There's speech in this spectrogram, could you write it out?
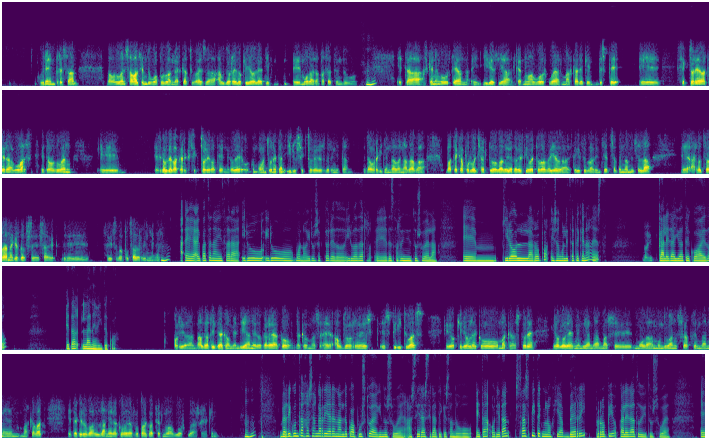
gure enpresan, ba, orduan zabaltzen dugu apuruan merkatua, ez? Ba, outdoor edo kiroletik e, modara pasatzen dugu. Mm eta azkenengo urtean e, igez ja Kernua Workwear markarekin beste e, sektore batera goaz eta orduan e, ez gaude bakarrik sektore baten, gaude momentu honetan hiru sektore desberdinetan. Eta horrek egiten dagoena da, ba, batek apur bat txartu da badoia eta beste bat badoia, ba, ez tegizu, ba, bintxet, zaten dan bezala, e, arrotza danak ez da, ze, za, e, zagizu, ba, potza berdinean, ez? e, aipatzen ari zara, hiru, hiru, bueno, hiru sektore edo hiru ader e, desberdin dituzuela em, kirol larropa, izango litzatekena, ez? Bai. Kalera joatekoa edo, eta lan egitekoa. Hori da, baldatik dako, mendian edo kalerako, dako, maz, eh, outdoor espirituaz, edo kiroleko marka astore, edo loreak mendian da, maz, eh, moda munduan zartzen danen marka bat, eta gero ba, lanerako erropak bat ernua workwear ekin. Berrikuntza jasangarriaren aldeko apustua egin duzue, hasiera hasieratik esan dugu. Eta horietan, zazpi teknologia berri propio kaleratu dituzue. E,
